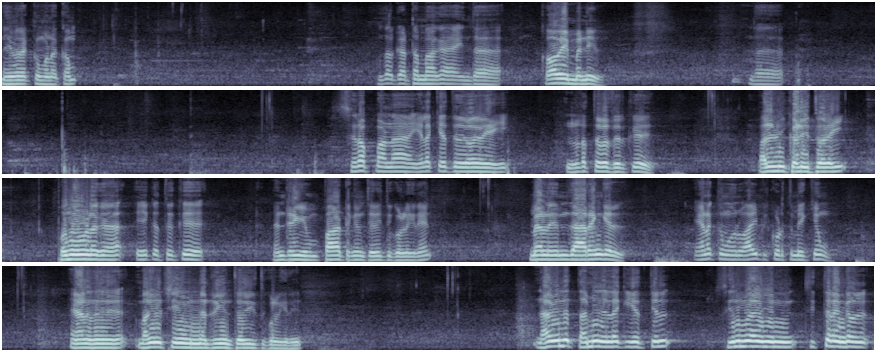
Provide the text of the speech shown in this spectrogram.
அனைவருக்கும் வணக்கம். முதல் கட்டமாக இந்த கோவை மண்ணில் இந்த சிறப்பான இலக்கிய திருவிழாவை நடத்துவதற்கு பள்ளி கல்வித்துறை பொது உலக இயக்கத்துக்கு நன்றியும் பாராட்டுகளையும் தெரிவித்துக் கொள்கிறேன். மேலும் இந்த அரங்கில் எனக்கும் ஒரு வாய்ப்பு கொடுத்தமைக்கும் எனது மகிழ்ச்சியும் நன்றியும் தெரிவித்துக் கொள்கிறேன். நவீன தமிழ் இலக்கியத்தில் சினிமாவின் சித்திரங்கள்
